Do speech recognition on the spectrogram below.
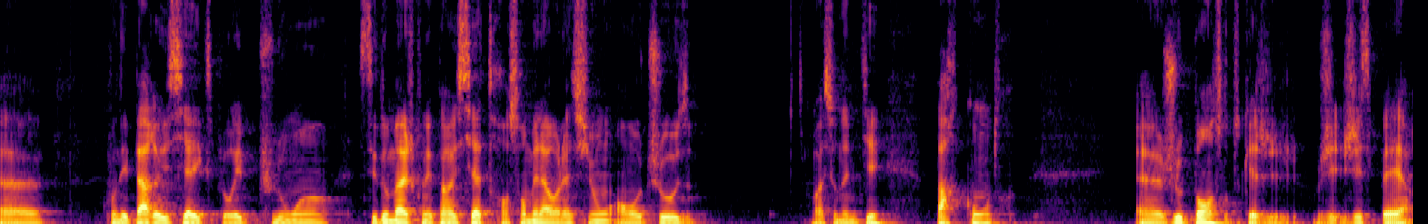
euh, qu'on n'ait pas réussi à explorer plus loin, c'est dommage qu'on n'ait pas réussi à transformer la relation en autre chose, relation d'amitié. Par contre, je pense, en tout cas j'espère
